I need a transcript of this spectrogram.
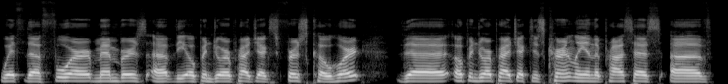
with the four members of the Open Door Project's first cohort. The Open Door Project is currently in the process of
